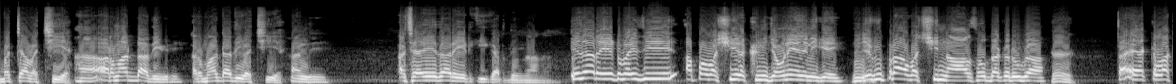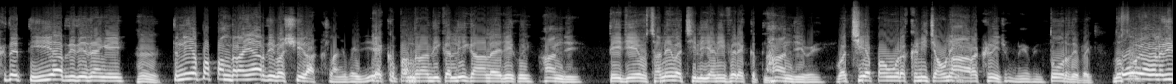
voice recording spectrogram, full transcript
ਬੱਚਾ ਵੱਛੀ ਹੈ। ਹਾਂ ਅਰਮਾਡਾ ਦੀ ਵੀਰੇ। ਅਰਮਾਡਾ ਦੀ ਵੱਛੀ ਹੈ। ਹਾਂਜੀ। ਅੱਛਾ ਇਹਦਾ ਰੇਟ ਕੀ ਕਰ ਦਿੰਗਾ ਦਾ ਇਹਦਾ ਰੇਟ ਬਾਈ ਜੀ ਆਪਾਂ ਵਸ਼ੀ ਰੱਖਣੀ ਚਾਹੁੰਦੇ ਆ ਜਾਨੀ ਕਿ। ਜੇ ਕੋਈ ਭਰਾ ਵਸ਼ੀ ਨਾਲ ਸੌਦਾ ਕਰੂਗਾ ਹਾਂ। ਤਾਂ 1 ਲੱਖ ਤੇ 30000 ਦੀ ਦੇ ਦਾਂਗੇ ਹਾਂ। ਤੇ ਨਹੀਂ ਆਪਾਂ 15000 ਦੀ ਵਸ਼ੀ ਰੱਖ ਲਾਂਗੇ ਬਾਈ ਜੀ। ਇੱਕ 15 ਦੀ ਕੱਲੀ ਗਾਂ ਲੈ ਜੇ ਕੋਈ। ਹਾਂਜੀ। ਤੇ ਜੇ ਸਣੇ ਵੱਛੀ ਲਿਜਾਣੀ ਫਿਰ ਇੱਕ ਤੀ। ਹਾਂਜੀ ਬਾਈ। ਵੱਛੀ ਆਪਾਂ ਉਹ ਰੱਖਣੀ ਚਾਹੁੰਦੇ ਹਾਂ। ਰੱਖਣੀ ਚਾਹੁੰਦੇ ਆ ਬਾਈ। ਤੋਰ ਦੇ ਬਾਈ। ਉਹ ਦੋਸਤੋ ਅਗਲੇ ਦੀ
